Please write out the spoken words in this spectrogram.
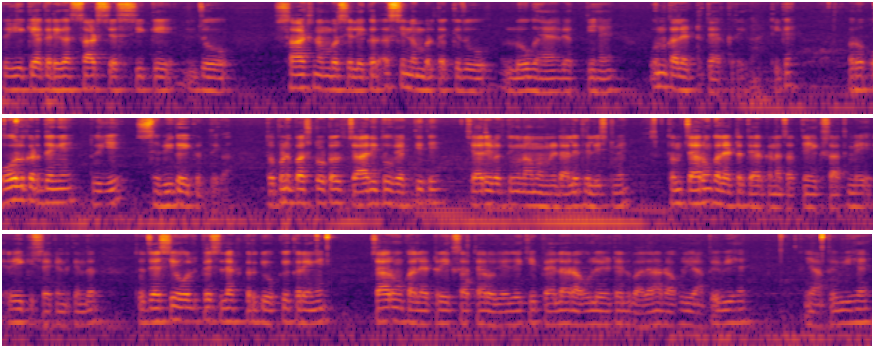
तो ये क्या करेगा? साठ से अस्सी के जो साठ नंबर से लेकर अस्सी नंबर तक के जो लोग हैं, व्यक्ति हैं उनका लेटर तैयार करेगा, ठीक है? और ऑल कर देंगे तो ये सभी का ही कर देगा। तो अपने पास टोटल चार ही तो व्यक्ति थे, चार ही व्यक्तियों के नाम हमने डाले थे लिस्ट में। तो हम चारों का लेटर तैयार करना चाहते हैं एक साथ में, एक ही सेकंड के अंदर। तो जैसे ऑल पे सिलेक्ट करके ओके करेंगे, चारों का लेटर एक साथ तैयार हो जाए देखिए, पहला राहुल एयरटेल बादरा, राहुल यहाँ पे भी है, यहाँ पे भी है,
